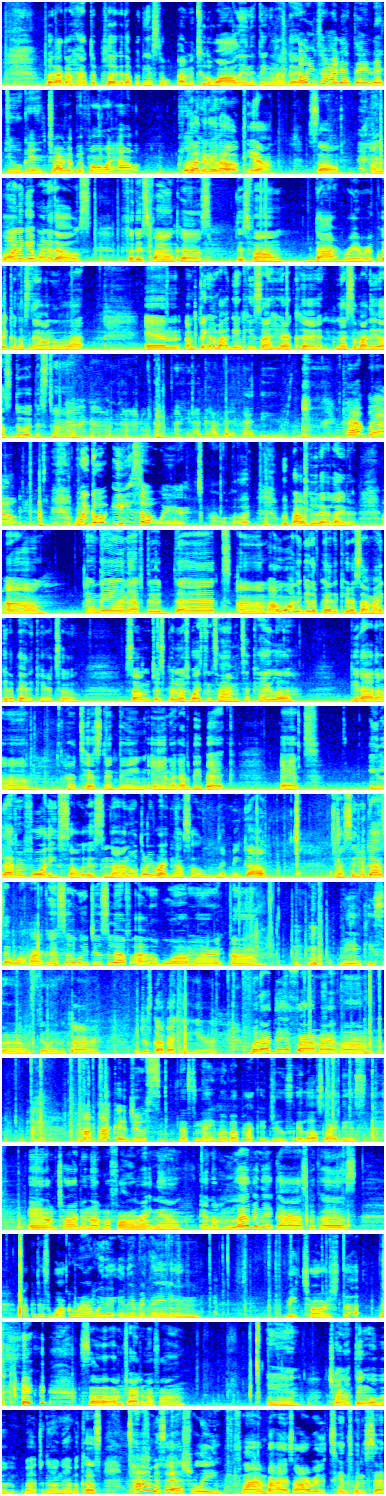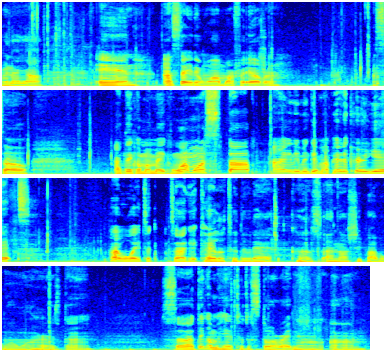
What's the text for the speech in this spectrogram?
but I don't have to plug it up against the I mean to the wall or anything like that. oh, you talking about that thing that you can charge up your phone without plugging it up. Yeah. So I'm going to get one of those for this phone because this phone die real real quick because I stay on it a lot. And I'm thinking about getting Keisha a haircut let somebody else do it this time. I got that idea. How about we go eat somewhere? Oh Lord, we probably do that later. Um, and then after that, um, I want to get a pedicure, so I might get a pedicure too. So I'm just pretty much wasting time until Khayla get out of um her testing thing, and I got to be back at 11:40. So it's 9:03 right now. So let me go. So I see you guys at Walmart. Okay, so we just left out of Walmart. Um, me and Keisha, I'm still in the car. We just got back in here, but I did find my um my pocket juice. That's the name of a pocket juice. It looks like this, and I'm charging up my phone right now, and I'm loving it, guys, because I could just walk around with it and everything and be charged up. so I'm charging my phone and trying to think where we're about to go now because time is actually flying by. It's already 10:27 now, y'all, and I stayed in Walmart forever. So I think I'm gonna make one more stop. I ain't even get my pedicure yet. Probably wait till, till I get Khayla to do that because I know she probably won't want hers done. So I think I'm gonna head to the store right now. Um,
